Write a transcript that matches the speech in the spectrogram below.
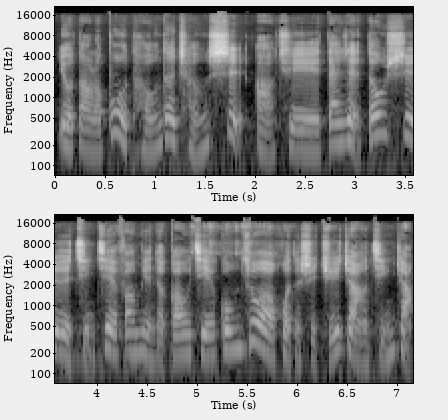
又到了不同的城市啊去担。任都是警戒方面的高阶工作，或者是局长、警长，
